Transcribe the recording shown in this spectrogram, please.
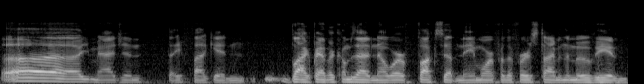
uh, imagine they fucking Black Panther comes out of nowhere, fucks up Namor for the first time in the movie, and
